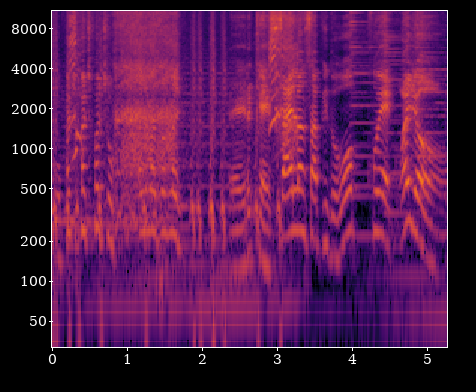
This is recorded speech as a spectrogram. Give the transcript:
오 8초 8초 8초. 빨리 빨리 빨리 네 이렇게 사일런 사피도 포획 완료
